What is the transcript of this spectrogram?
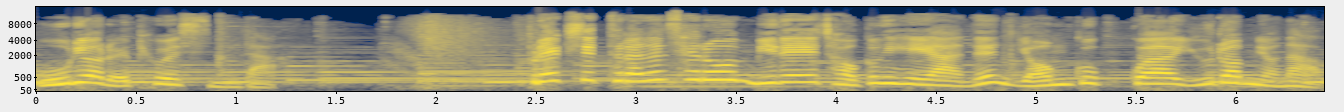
우려를 표했습니다. 브렉시트라는 새로운 미래에 적응해야 하는 영국과 유럽연합.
